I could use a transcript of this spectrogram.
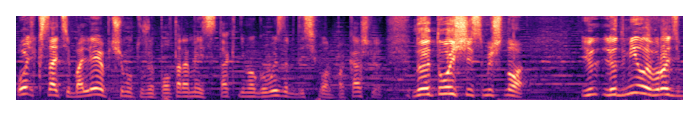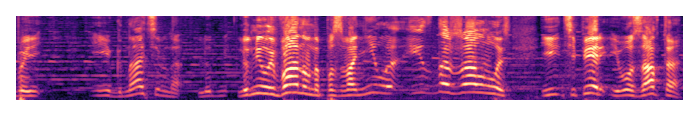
Ой, кстати, болею почему-то уже полтора месяца. Так не могу выздороветь до сих пор, покашляю. Но это очень смешно. Ю- Людмила вроде бы Игнатьевна, Людми- Людмила Ивановна позвонила и нажаловалась. И теперь его завтра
